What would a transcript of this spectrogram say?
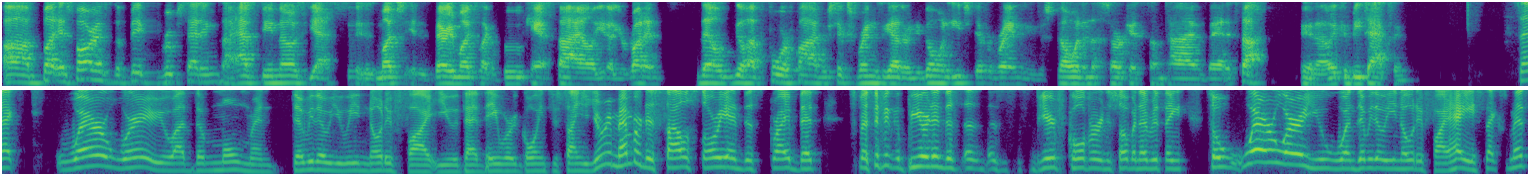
Um, but as far as the big group settings, I have seen those. Yes, it is much. It is very much like a boot camp style. You know, you're running. They'll you'll have four or five or six rings together, and you're going each different ring, and you're just going in the circuit. Sometimes, man, it's tough. You know, it can be taxing. Sec, where were you at the moment WWE notified you that they were going to sign you? You remember the style story and describe that specific beard and this, uh, this beard cover and soap and everything. So where were you when WWE notified, hey, Zach Smith,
